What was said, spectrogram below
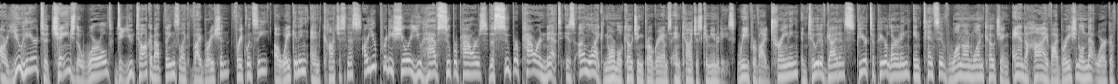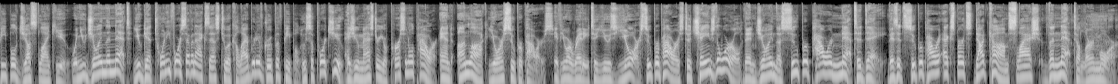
Are you here to change the world? Do you talk about things like vibration, frequency, awakening, and consciousness? Are you pretty sure you have superpowers? The Superpower Net is unlike normal coaching programs and conscious communities. We provide training, intuitive guidance, peer to peer learning, intensive one on one coaching, and a high vibrational network of people just like you. When you join the net, you get 24 7 access to a collaborative group of people who support you as you master your personal power and unlock your superpowers. If you're ready to use your superpowers to change the world, then join the Superpower Net today. Visit superpowerexperts.com slash the net to learn more.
